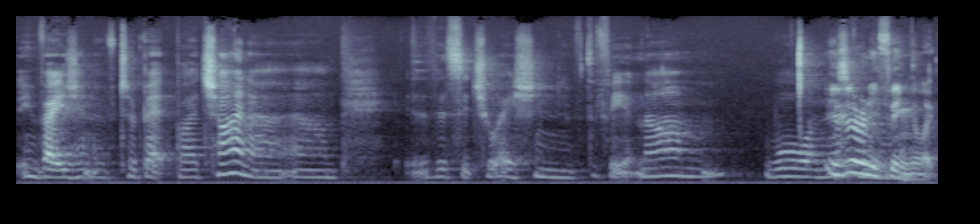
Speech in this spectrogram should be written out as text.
invasion of Tibet by China, um, the situation of the Vietnam War. Is there anything like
